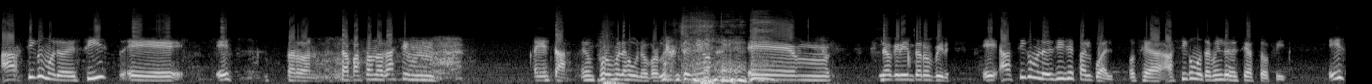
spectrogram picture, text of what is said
así como lo decís, es, perdón, está pasando casi un Ahí está, en Fórmula 1 por delante mío. Em, no quería interrumpir. Eh, así como lo decís es tal cual, o sea, así como también lo decía Sofi, es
